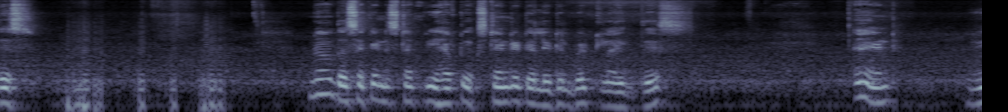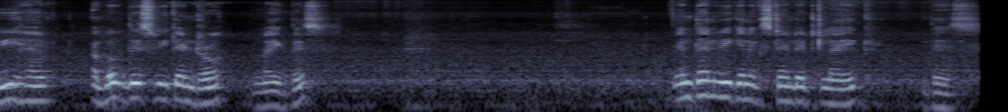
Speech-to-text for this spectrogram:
this. Now the second step we have to extend it a little bit like this and we have above this we can draw like this and then we can extend it like this.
